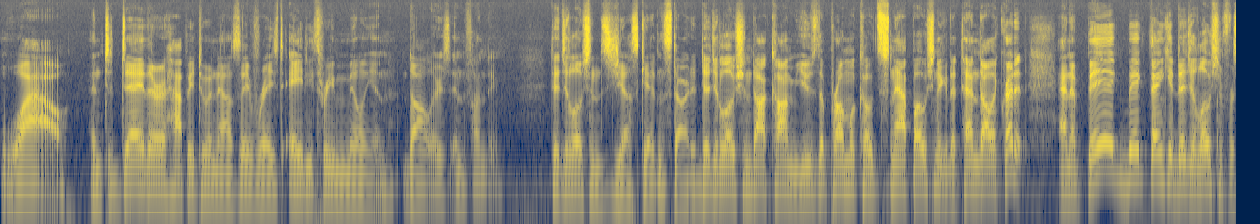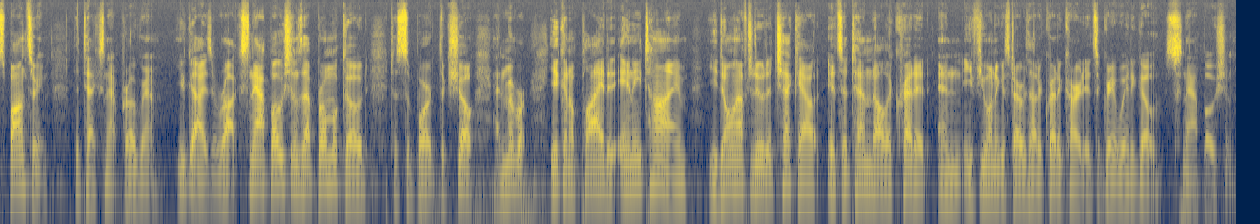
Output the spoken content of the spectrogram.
Wow. And today they're happy to announce they've raised $83 million in funding. DigitalOcean's just getting started. DigitalOcean.com. Use the promo code SNAPOcean to get a $10 credit. And a big, big thank you to DigitalOcean for sponsoring the TechSnap program. You guys are rock. SNAPOcean is that promo code to support the show. And remember, you can apply it at any time. You don't have to do it at checkout. It's a $10 credit. And if you want to get started without a credit card, it's a great way to go. SNAPOcean.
